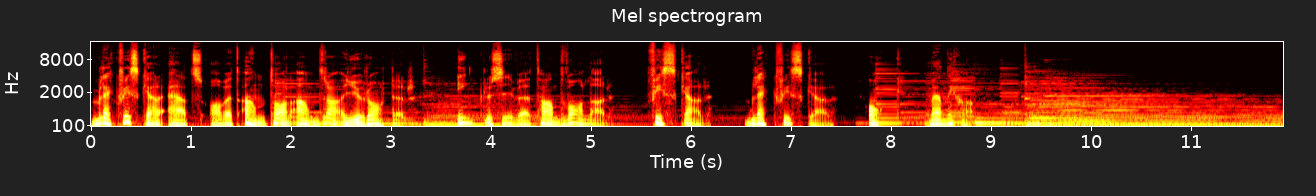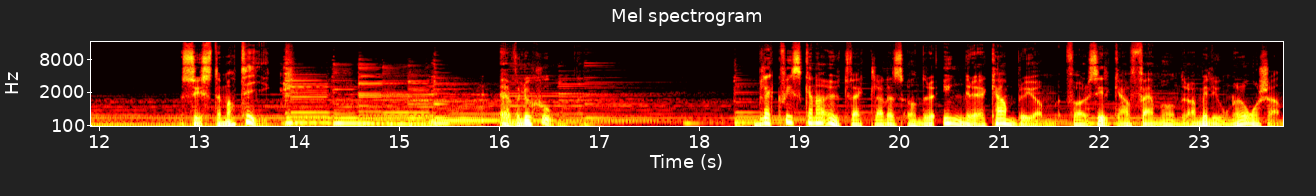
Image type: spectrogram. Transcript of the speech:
Bläckfiskar äts av ett antal andra djurarter, inklusive tandvalar, fiskar, bläckfiskar och människan. Systematik Evolution Bläckfiskarna utvecklades under det yngre Kambrium för cirka 500 miljoner år sedan.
